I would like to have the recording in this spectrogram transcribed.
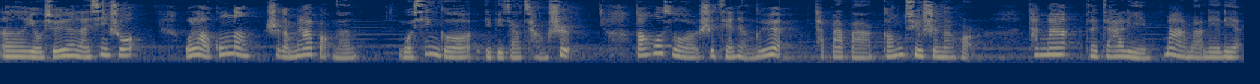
嗯，有学员来信说，我老公呢是个妈宝男，我性格也比较强势。导火索是前两个月他爸爸刚去世那会儿，他妈在家里骂骂咧咧。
